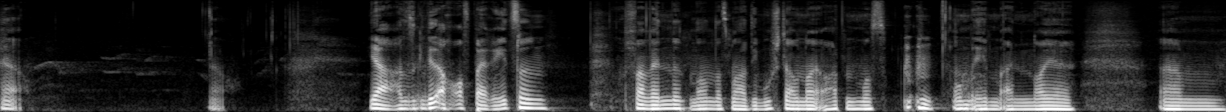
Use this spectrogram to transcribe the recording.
ja. Ja. Ja, also es wird auch oft bei Rätseln verwendet, ne, dass man die Buchstaben neu ordnen muss, um eben eine neue ähm,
